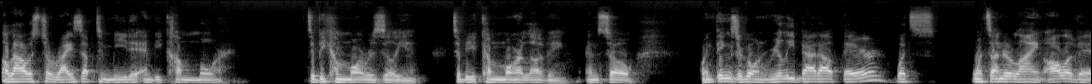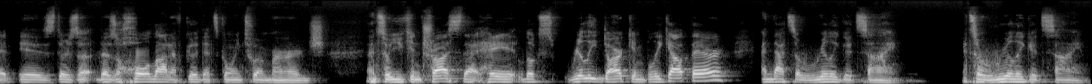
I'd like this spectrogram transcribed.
allow us to rise up to meet it and become more, to become more resilient to become more loving. And so when things are going really bad out there, what's what's underlying all of it is there's a there's a whole lot of good that's going to emerge. And so you can trust that hey, it looks really dark and bleak out there, and that's a really good sign. It's a really good sign.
